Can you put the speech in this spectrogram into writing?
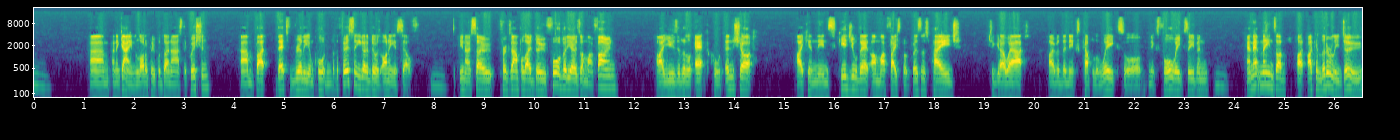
Mm. Um, and again, a lot of people don't ask the question, um, but that's really important. But the first thing you got to do is honor yourself. Mm. You know, so for example, I do four videos on my phone. I use a little app called InShot. I can then schedule that on my Facebook business page to go out over the next couple of weeks or next four weeks even. Mm. And that means I've, I, I can literally do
